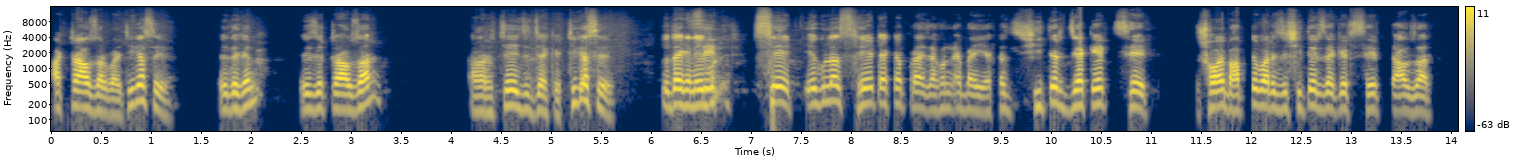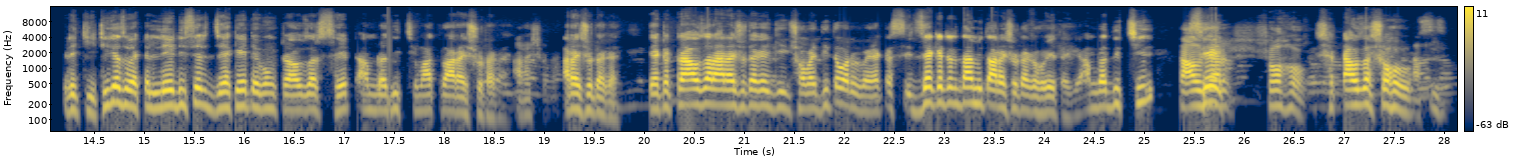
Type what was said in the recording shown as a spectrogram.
আর ট্রাউজার ভাই ঠিক আছে? এই দেখেন এই যে ট্রাউজার আর হচ্ছে এই যে জ্যাকেট ঠিক আছে? তো দেখেন এগুলো সেট এগুলা সেট একটা প্রাইস এখন ভাই একটা শীতের জ্যাকেট সেট সবাই ভাবতে পারে যে শীতের জ্যাকেট সেট ট্রাউজার এটা কি? ঠিক আছে একটা লেডিসের জ্যাকেট এবং ট্রাউজার সেট আমরা দিচ্ছি মাত্র আড়াইশো টাকা আড়াইশো টাকা। টাকায়। একটা ট্রাউজার আড়াইশো টাকায় কি সবাই দিতে পারবে ভাই? একটা জ্যাকেটের দামই তো আড়াইশো টাকা হয়ে থাকে। আমরা দিচ্ছি ট্রাউজার সহ। ট্রাউজার সহ। আচ্ছা।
